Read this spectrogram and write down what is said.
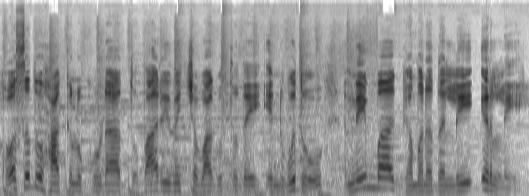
ಹೊಸದು ಹಾಕಲು ಕೂಡ ದುಬಾರಿ ವೆಚ್ಚವಾಗುತ್ತದೆ ಎನ್ನುವುದು ನಿಮ್ಮ ಗಮನದಲ್ಲಿ ಇರಲಿ.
